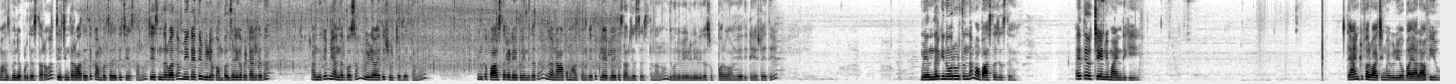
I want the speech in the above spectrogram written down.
మా హస్బెండ్ ఎప్పుడు తెస్తారో. చేసిన తర్వాత అయితే కంపల్సరీ అయితే చేస్తాను. చేసిన తర్వాత మీకైతే వీడియో కంపల్సరీగా పెట్టాలి కదా. అందుకే మీ అందరి కోసం వీడియో అయితే షూట్ చేసేస్తాను. ఇంకా పాస్తా రెడీ అయిపోయింది కదా ఇంకా నాకు మా హస్బెండ్కి అయితే ప్లేట్లో అయితే సర్వ్ చేసేస్తున్నాను ఇదిగోండి వేడివేడిగా సూపర్గా ఉండేది టేస్ట్ అయితే. మీ అందరికీ నోరు ఊరుతుందా మా పాస్తా చూస్తే? అయితే వచ్చేయండి మా ఇంటికి. Thank you for watching my video bye I love you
